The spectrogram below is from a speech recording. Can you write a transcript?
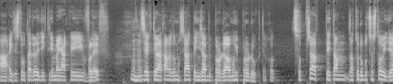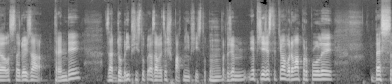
a existují tady lidi, kteří mají nějaký vliv. Mm-hmm. Si řekl, já tam to musím dát peníze, aby prodal můj produkt. Jako, co třeba ty tam za tu dobu, co jsi to viděl, sleduješ za trendy, za dobrý přístupy a za velice špatný přístupy. Mm-hmm. Protože mně přijde, že jste těma vodama propluli bez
